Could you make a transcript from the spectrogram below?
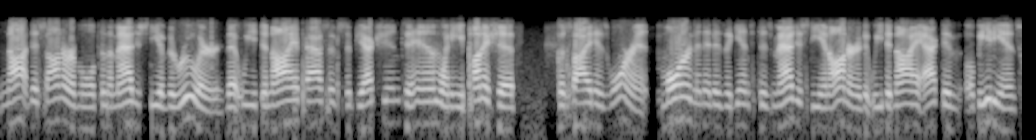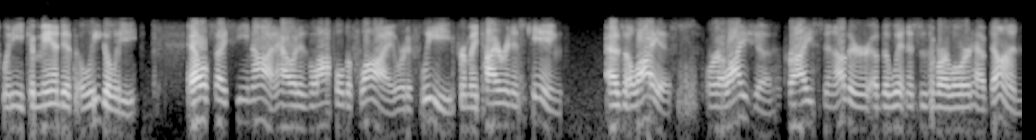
not dishonorable to the majesty of the ruler that we deny passive subjection to him when he punisheth beside his warrant, more than it is against his majesty and honor that we deny active obedience when he commandeth illegally. Else I see not how it is lawful to fly or to flee from a tyrannous king, as Elias or Elijah, Christ, and other of the witnesses of our Lord have done.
